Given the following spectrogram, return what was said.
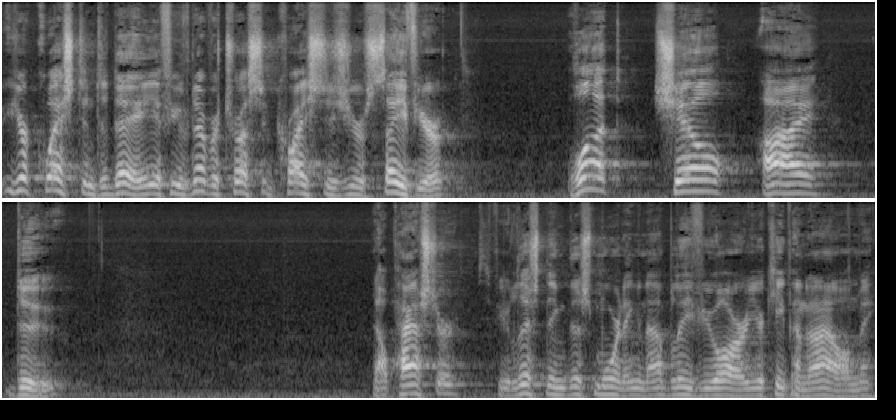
your question today, if you've never trusted Christ as your Savior, what shall I do? Now, Pastor, if you're listening this morning, and I believe you are, you're keeping an eye on me.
